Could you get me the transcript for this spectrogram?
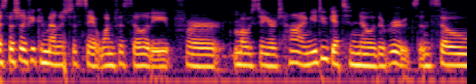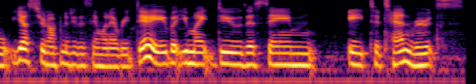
especially if you can manage to stay at one facility for most of your time, you do get to know the routes. And so, yes, you're not going to do the same one every day, but you might do the same eight to 10 routes,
